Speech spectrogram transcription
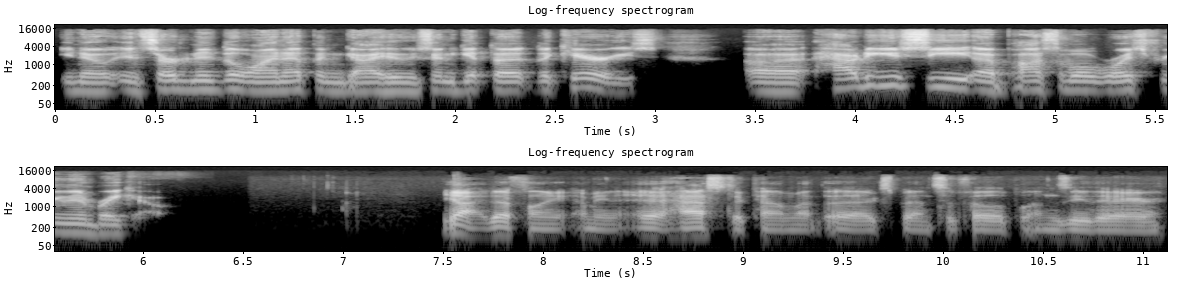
you know inserted into the lineup and guy who's going to get the the carries. Uh, how do you see a possible Royce Freeman breakout? Yeah, definitely. I mean, it has to come at the expense of Phillip Lindsay there.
